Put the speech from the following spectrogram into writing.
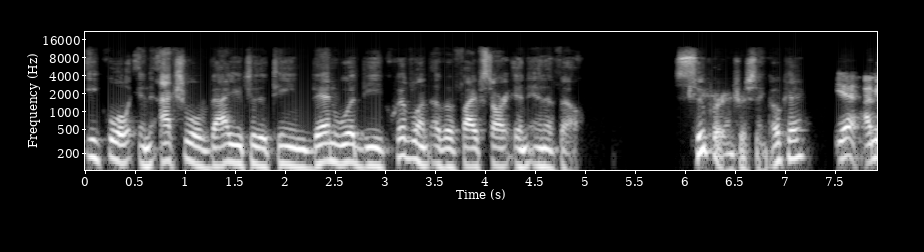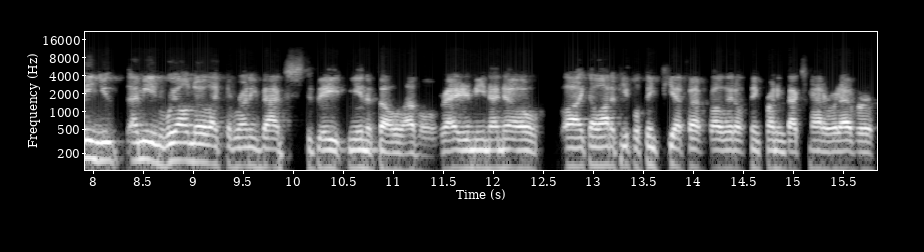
equal in actual value to the team than would the equivalent of a five star in NFL. Super interesting. Okay. Yeah, I mean, you. I mean, we all know like the running backs debate the NFL level, right? I mean, I know like a lot of people think PFF, well, they don't think running backs matter, whatever.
